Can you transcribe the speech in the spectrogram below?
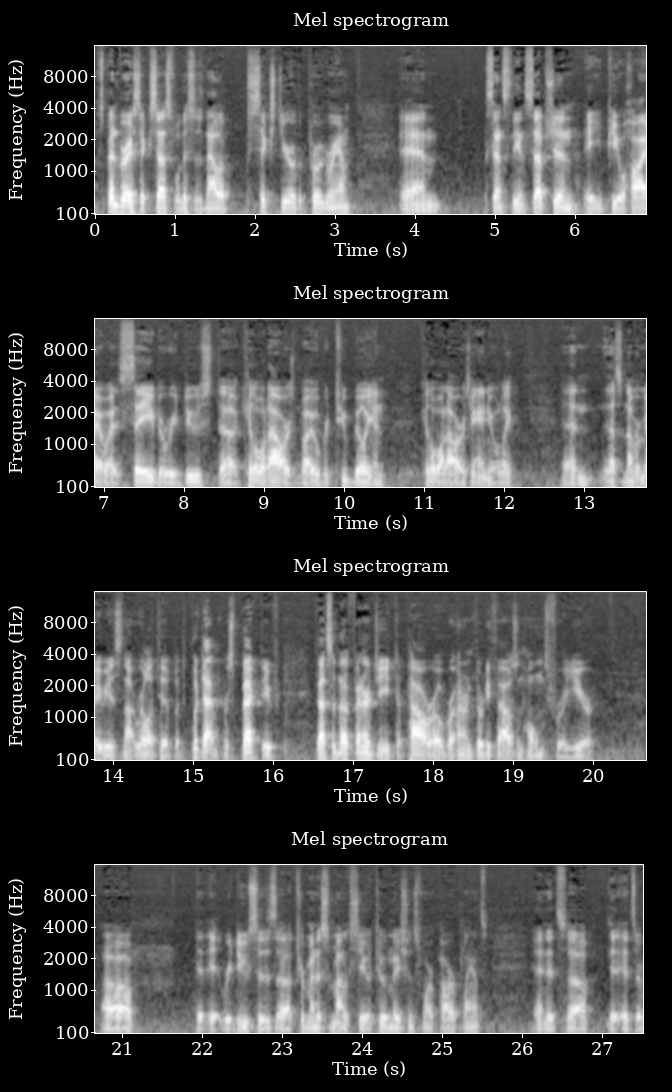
It's been very successful. This is now the sixth year of the program, and since the inception, AEP Ohio has saved or reduced uh, kilowatt hours by over 2 billion kilowatt hours annually. And that's a number maybe it's not relative, but to put that in perspective, that's enough energy to power over 130,000 homes for a year. Uh, It, it reduces a tremendous amount of CO2 emissions from our power plants, and it's, uh, it- it's a,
